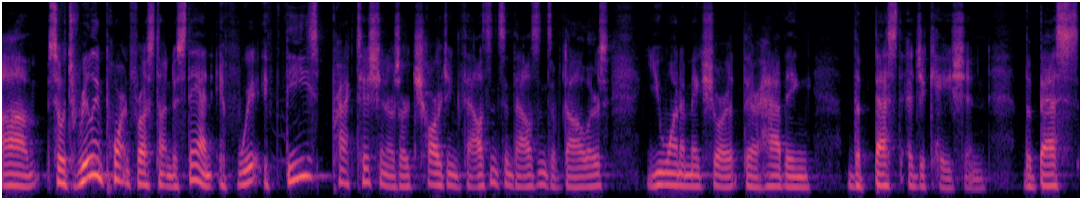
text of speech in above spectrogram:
Um, so it's really important for us to understand if we if these practitioners are charging thousands and thousands of dollars, you want to make sure they're having the best education, the best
